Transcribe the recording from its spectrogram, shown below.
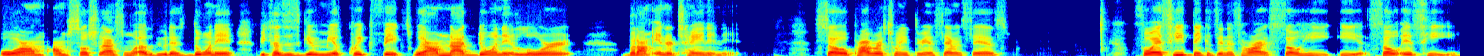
or I'm I'm socializing with other people that's doing it because it's giving me a quick fix. Where I'm not doing it, Lord, but I'm entertaining it. So Proverbs 23 and 7 says, For as he thinketh in his heart, so he is, so is he.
